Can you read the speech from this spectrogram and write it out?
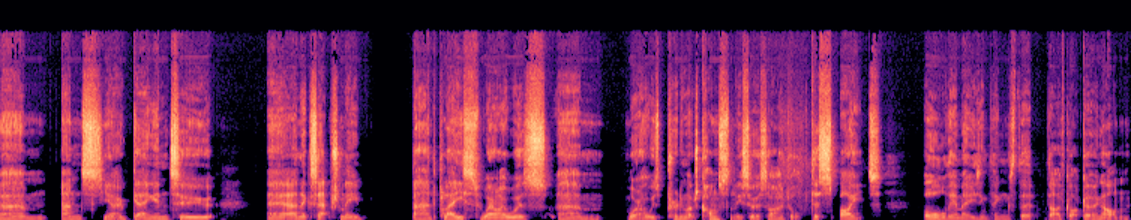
um, and you know, getting into a, an exceptionally bad place where I was um, where I was pretty much constantly suicidal, despite all the amazing things that that I've got going on.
